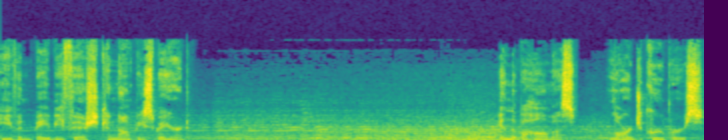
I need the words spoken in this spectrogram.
Even baby fish cannot be spared. In the Bahamas, large groupers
